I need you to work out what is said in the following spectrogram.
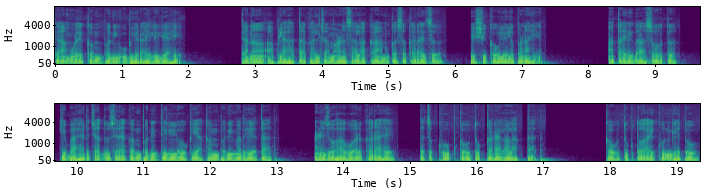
त्यामुळे कंपनी उभी राहिलेली आहे. त्यानं आपल्या हाताखालच्या माणसाला काम कसं करायचं हे शिकवलेलं पण आहे. आता एकदा असं होतं की बाहेरच्या दुसऱ्या कंपनीतील लोक या कंपनीमध्ये येतात आणि जो हा वर्कर आहे त्याचं खूप कौतुक करायला लागतात. कौतुक तो ऐकून घेतो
